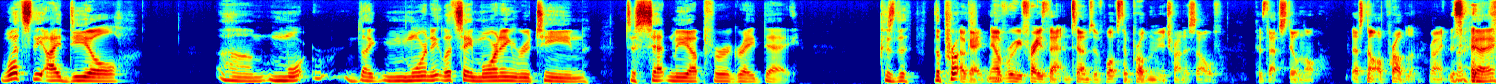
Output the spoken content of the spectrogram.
what's the ideal um, more like morning? Let's say morning routine to set me up for a great day. Because the the pro- Okay, now rephrase that in terms of what's the problem you're trying to solve, because that's still not that's not a problem, right? Okay.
